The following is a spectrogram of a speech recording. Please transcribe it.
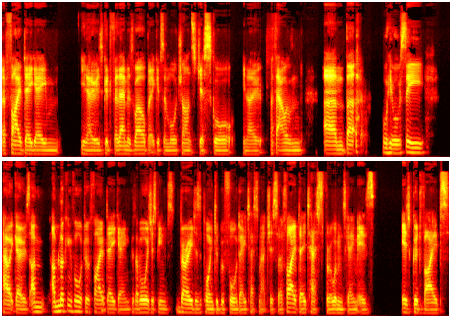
a five day game, you know, is good for them as well, but it gives them more chance to just score, you know, a thousand. Um, but we will see how it goes. I'm I'm looking forward to a five day game because I've always just been very disappointed with four day test matches. So a five day test for a women's game is is good vibes.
